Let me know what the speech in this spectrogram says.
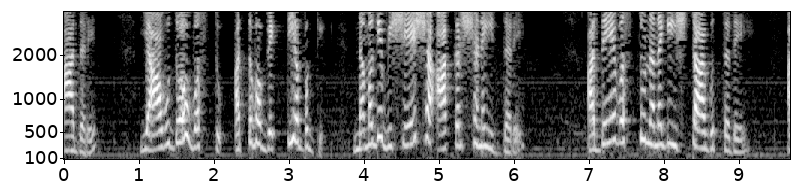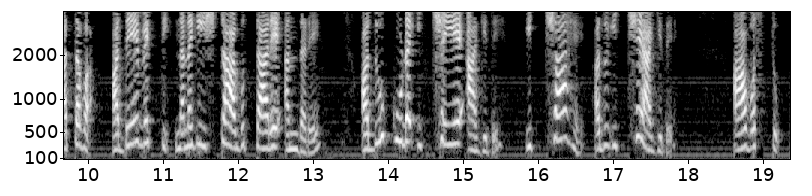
ಆದರೆ ಯಾವುದೋ ವಸ್ತು ಅಥವಾ ವ್ಯಕ್ತಿಯ ಬಗ್ಗೆ ನಮಗೆ ವಿಶೇಷ ಆಕರ್ಷಣೆ ಇದ್ದರೆ ಅದೇ ವಸ್ತು ನನಗೆ ಇಷ್ಟ ಆಗುತ್ತದೆ ಅಥವಾ ಅದೇ ವ್ಯಕ್ತಿ ನನಗೆ ಇಷ್ಟ ಆಗುತ್ತಾರೆ ಅಂದರೆ ಅದು ಕೂಡ ಇಚ್ಛೆಯೇ ಆಗಿದೆ. ಇಚ್ಛಾ ಹೇ, ಅದು ಇಚ್ಛೆ ಆಗಿದೆ. ಆ ವಸ್ತು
